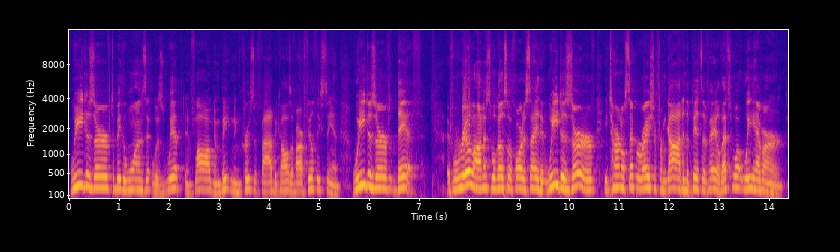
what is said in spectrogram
We deserve to be the ones that was whipped and flogged and beaten and crucified because of our filthy sin. We deserve death. If we're real honest, we'll go so far to say that we deserve eternal separation from God in the pits of hell. That's what we have earned.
